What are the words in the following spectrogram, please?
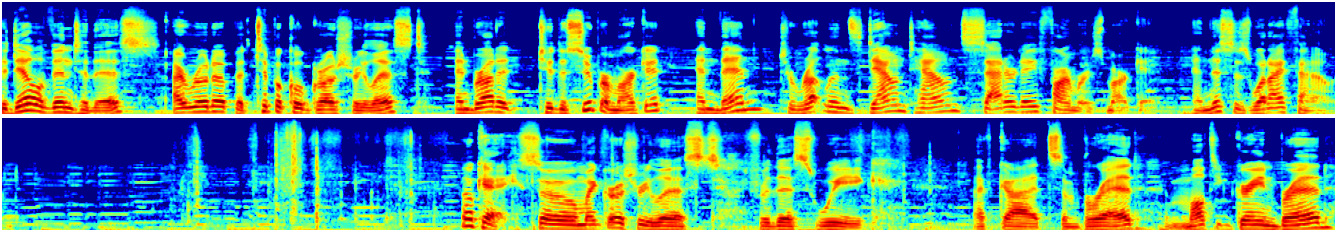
To delve into this, I wrote up a typical grocery list and brought it to the supermarket and then to Rutland's downtown Saturday farmers market. And this is what I found. Okay, so my grocery list for this week. I've got some bread, multi-grain bread,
